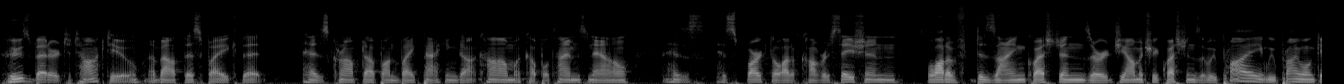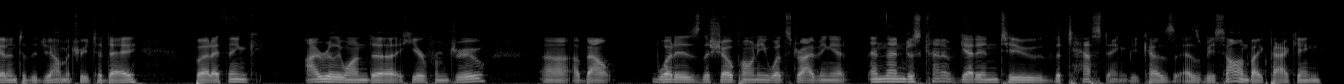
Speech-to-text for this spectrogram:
who's better to talk to about this bike that has cropped up on bikepacking.com a couple times now, has has sparked a lot of conversation, a lot of design questions or geometry questions that we probably we probably won't get into the geometry today, but I think I really wanted to hear from Drew uh, about what is the show pony, what's driving it, and then just kind of get into the testing because as we saw in bike packing,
